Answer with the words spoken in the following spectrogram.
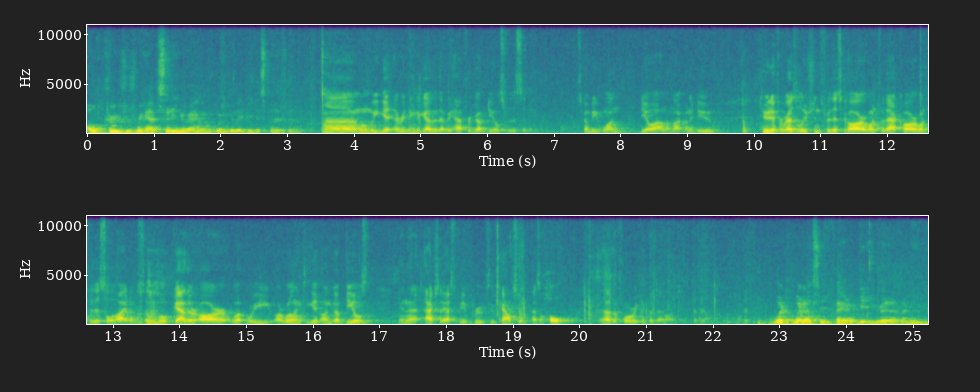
old cruisers we have sitting around, when will they be disposed of? uh, when we get everything together that we have for gov deals for the city. It's gonna be one deal out. I'm not gonna do two different resolutions for this car, one for that car, one for this old item. So we'll gather our, what we are willing to get on gov deals, and that actually has to be approved through council as a whole, uh, before we can put that on. What, what else are you planning on getting rid of? I mean,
